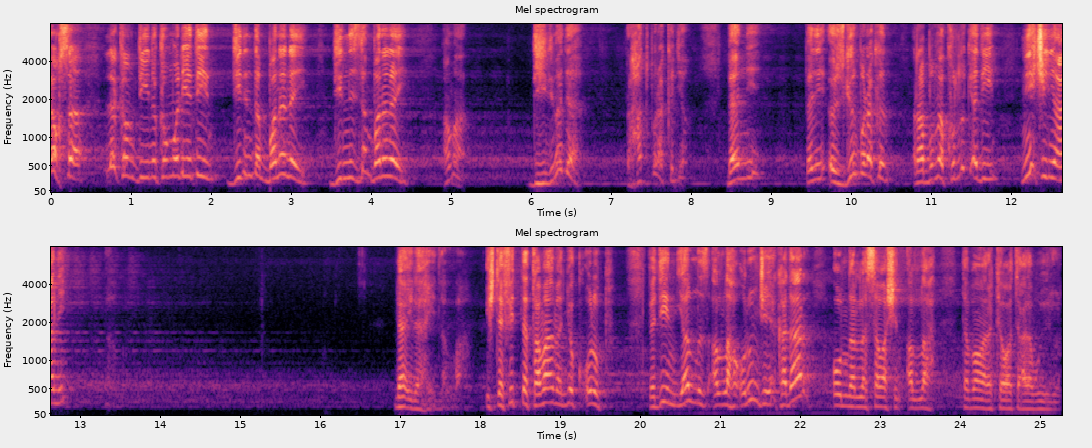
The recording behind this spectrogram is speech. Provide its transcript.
Yoksa lekum dinukum veliye din. Dininden bana ne? Dininizden bana ne? Ama dinime de rahat bırakın ya. Beni, beni özgür bırakın. Rabbime kulluk edeyim. Niçin yani? La ilahe illallah. İşte fitne tamamen yok olup ve din yalnız Allah oluncaya kadar onlarla savaşın Allah Tebareke ve Teala buyuruyor.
